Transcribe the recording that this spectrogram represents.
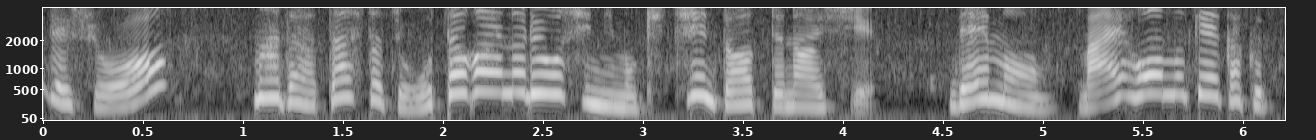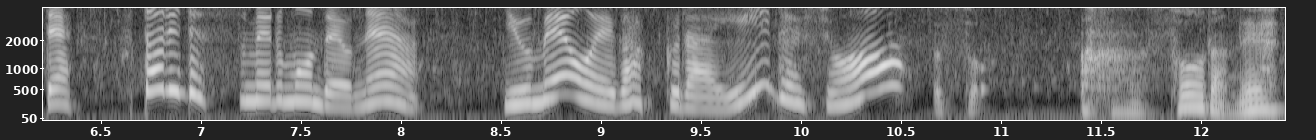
いでしょ。まだ私たちお互いの両親にもきちんと会ってないし。でもマイホーム計画って2人で進めるもんだよね。夢を描くくらいいいでしょ。そ そうだね。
